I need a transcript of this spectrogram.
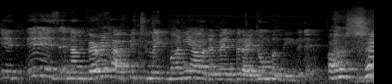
It is, and I'm very happy to make money out of it, but I don't believe in it. Oh, Shane.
